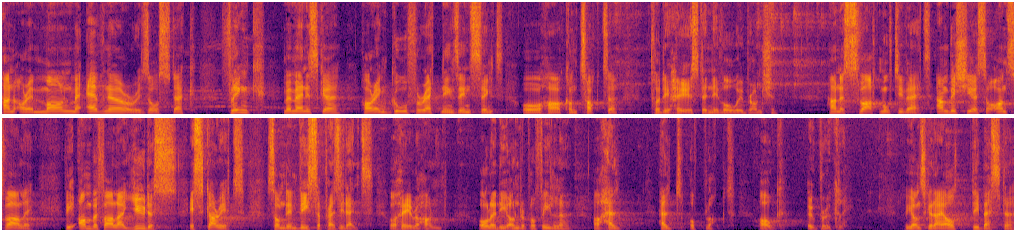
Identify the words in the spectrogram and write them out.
Han er en mann med evner og ressurssterk, flink med mennesker, har en god forretningsinstinkt og har kontakter på det høyeste nivået i bransjen. Han er svært motivert, ambisiøs og ansvarlig. Vi anbefaler Judas Iskariot som din visepresident og høyre hånd. Alle de andre profilene er helt, helt opplagt og ubrukelige. Vi ønsker deg alt det beste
